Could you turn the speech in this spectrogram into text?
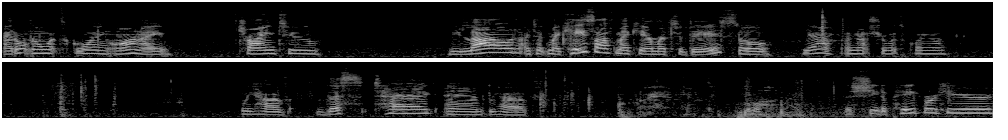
I don't know what's going on. I'm trying to be loud. I took my case off my camera today, so yeah, I'm not sure what's going on. We have this tag, and we have... Okay this sheet of paper here.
